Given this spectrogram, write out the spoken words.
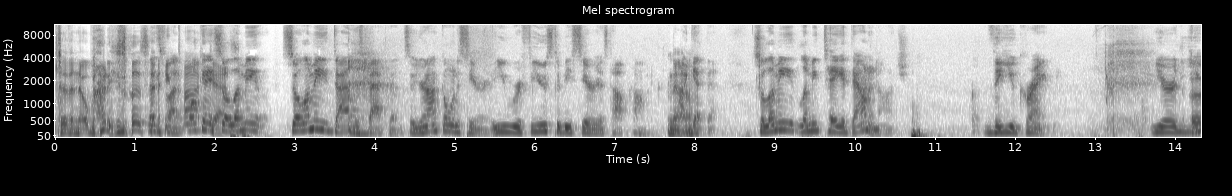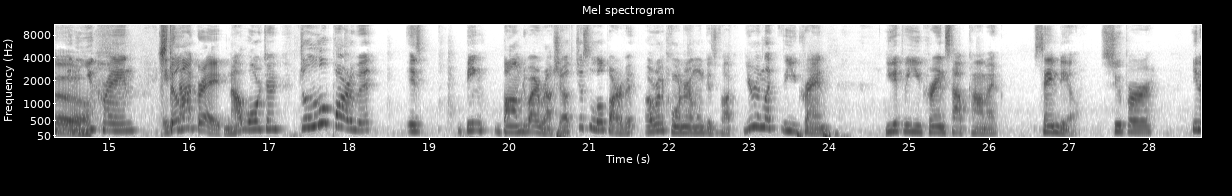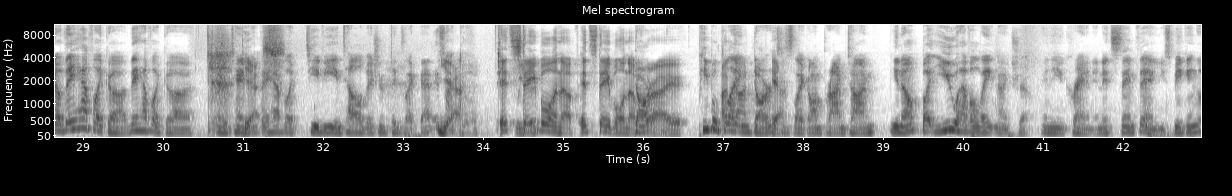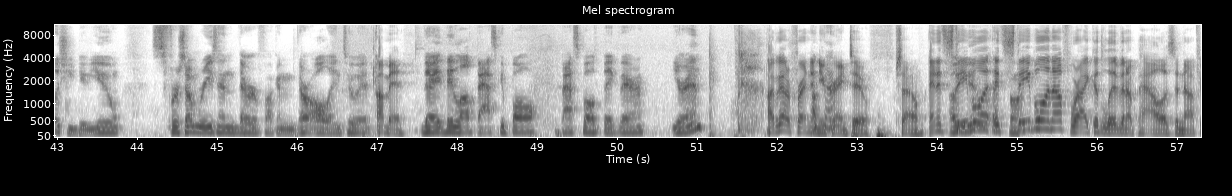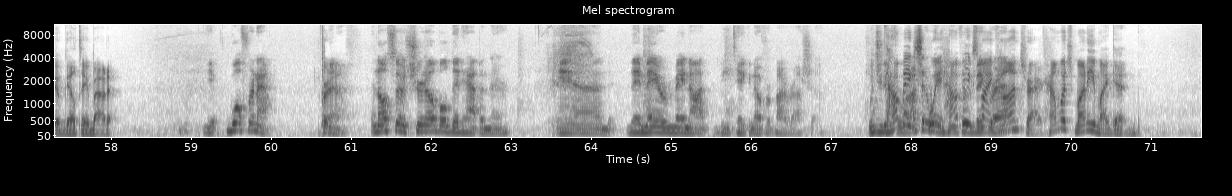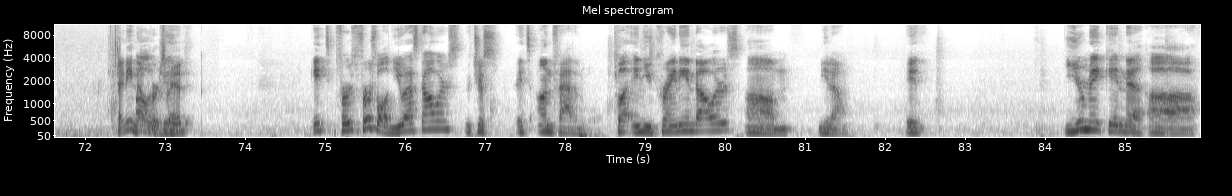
to the nobody's listening. That's fine. Okay, so let me so let me dial this back then. So you're not going to Syria. You refuse to be Syria's top comic. No. I get that. So let me let me take it down a notch. The Ukraine. You're you, in Oh. the Ukraine. Still not great. Not war torn. The little part of it is being bombed by Russia. Just a little part of it. Over in the corner, no one gives a fuck. You're in like the Ukraine. You get to be Ukraine's top comic. Same deal. Super. You know they have like a they have like a entertainment. Yes. They have like TV and television things like that. It's yeah, not good. it's Weird. stable enough. It's stable enough Dart- where I People playing got- darts yeah. is like on prime time, you know. But you have a late night show in the Ukraine, and it's the same thing. You speak English, you do you. For some reason, they're fucking they're all into it. I'm in. They they love basketball. Basketball's big there. You're in. I've got a friend in Okay. Ukraine too. So and it's Oh, stable. That's It's fun. stable enough where I could live in a palace and not feel guilty about it. Yeah. Well, for now. For now. And also, Chernobyl did happen there, and they may or may not be taken over by Russia. Would you do How big's Russia? Wait? How it for the big's Big my Red? contract? How much money am I getting? Any numbers, oh, man? dude, It first first of all, in U.S. dollars, it's just it's unfathomable. But in Ukrainian dollars, um, you know, it you're making uh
